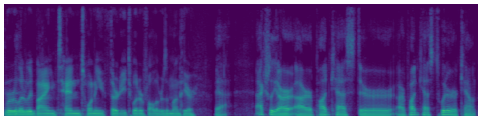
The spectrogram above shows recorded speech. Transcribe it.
we're literally buying 10, 20, 30 Twitter followers a month here. Yeah. Actually our our podcaster our podcast Twitter account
